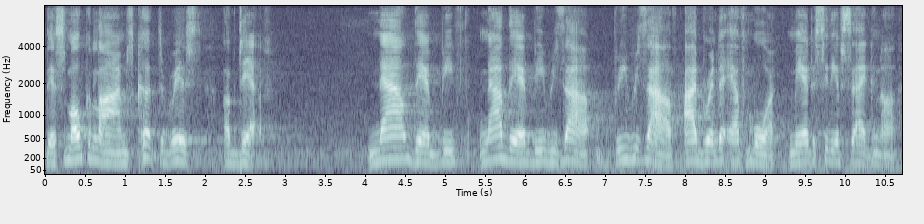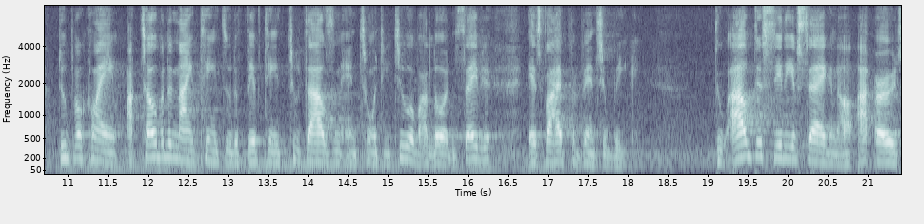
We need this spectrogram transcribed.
that smoke alarms cut the risk of death. Now there be, now there be resolved, be resolved, I, Brenda F. Moore, Mayor of the City of Saginaw, do proclaim October the 19th through the 15th, 2022 of our Lord and Savior as Fire Prevention Week. Throughout the city of Saginaw, I urge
